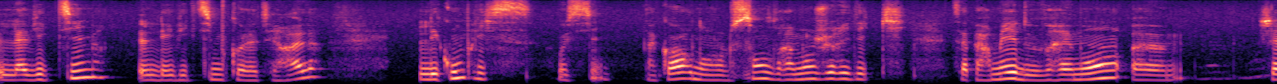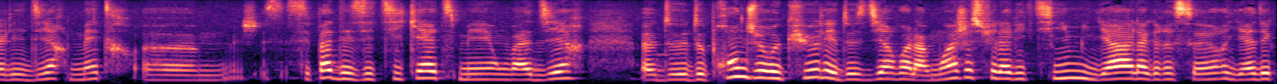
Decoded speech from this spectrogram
la victime, les victimes collatérales, les complices aussi, d'accord? Dans le sens vraiment juridique. Ça permet de vraiment euh, j'allais dire, mettre, euh, c'est pas des étiquettes, mais on va dire euh, de, prendre du recul et de se dire, voilà, moi je suis la victime, il y a l'agresseur, il y a des,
